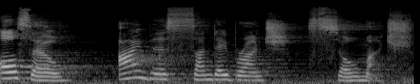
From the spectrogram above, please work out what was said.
Also, I miss Sunday brunch so much.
